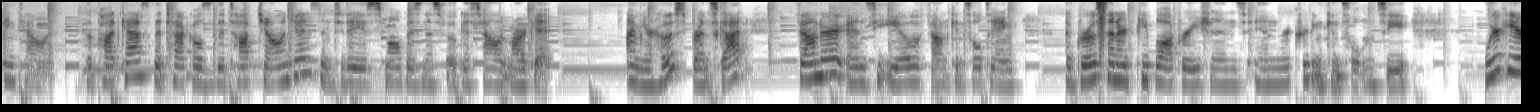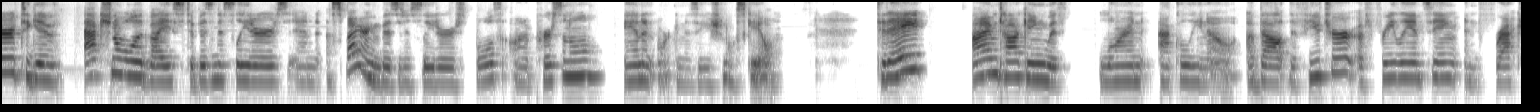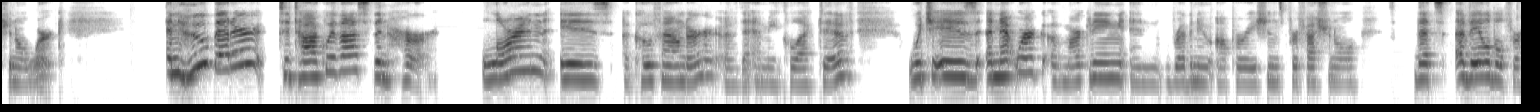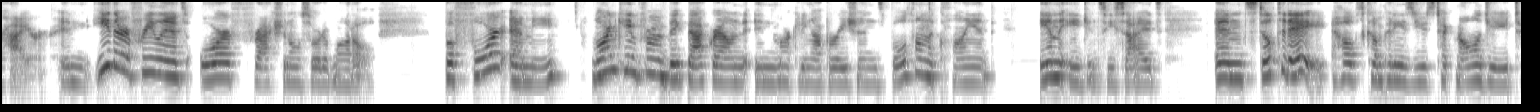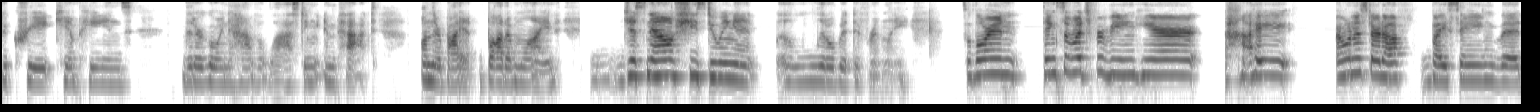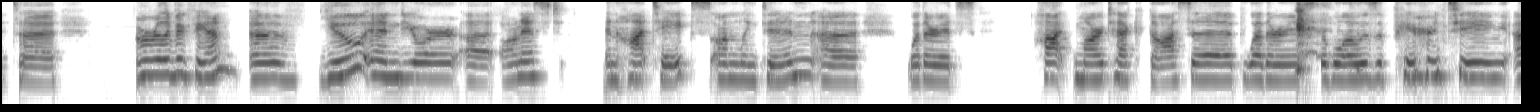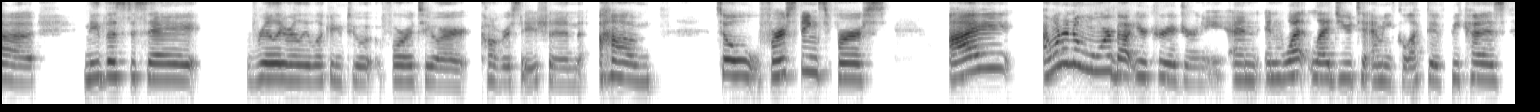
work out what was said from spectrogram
Marketing Talent, the podcast that tackles the top challenges in today's small business focused talent market. I'm your host, Brent Scott, founder and CEO of Found Consulting, a growth centered people operations and recruiting consultancy. We're here to give actionable advice to business leaders and aspiring business leaders, both on a personal and an organizational scale. Today, I'm talking with Lauren Aquilino about the future of freelancing and fractional work. And who better to talk with us than her? Lauren is a co founder of the EMMIE Collective, which is a network of marketing and revenue operations professional that's available for hire in either a freelance or fractional sort of model. Before EMMIE, Lauren came from a big background in marketing operations, both on the client and the agency sides, and still today helps companies use technology to create campaigns that are going to have a lasting impact on their bottom line. Just now, she's doing it a little bit differently. So, Lauren, thanks so much for being here. I I want to start off by saying that uh, I'm a really big fan of you and your uh, honest and hot takes on LinkedIn, uh, whether it's hot Martech gossip, whether it's the woes of parenting. Uh, needless to say, really, really looking to forward to our conversation. Um, so first things first, I I want to know more about your career journey and and what led you to EMMIE Collective because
